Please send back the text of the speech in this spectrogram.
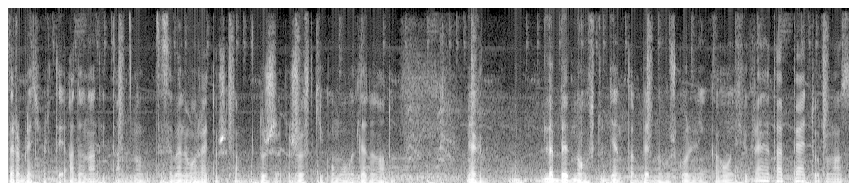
заробляти верти, а донатить там, ну, це себе не вважать, тому що там дуже жорсткі умови для донату. Як для бідного студента, бідного школьника. Ось Ukraine 5 тут у нас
